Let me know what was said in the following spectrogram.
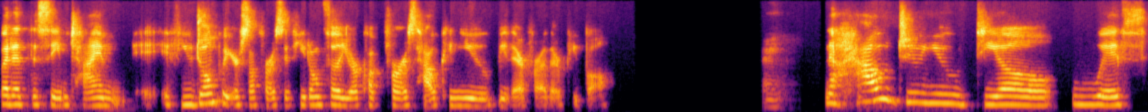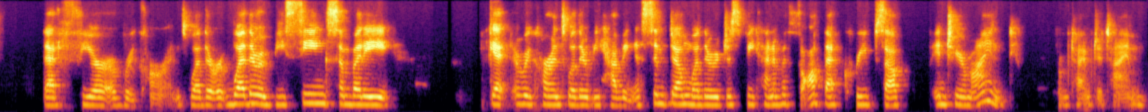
but at the same time, if you don't put yourself first, if you don't fill your cup first, how can you be there for other people? Right. Now, how do you deal with that fear of recurrence whether whether it be seeing somebody get a recurrence, whether it be having a symptom, whether it just be kind of a thought that creeps up into your mind from time to time,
